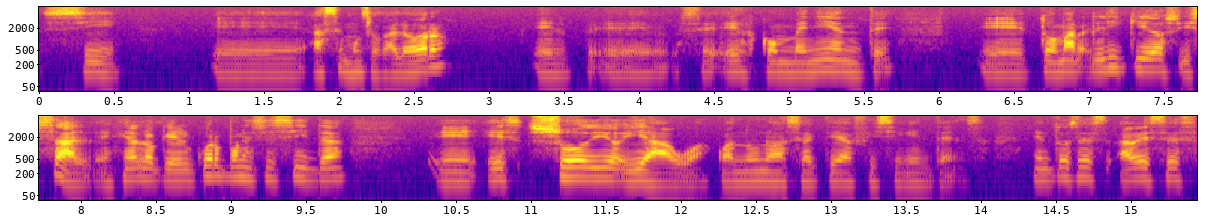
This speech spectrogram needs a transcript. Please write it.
si hace mucho calor, es conveniente tomar líquidos y sal. En general lo que el cuerpo necesita eh, es sodio y agua cuando uno hace actividad física intensa. Entonces, a veces,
